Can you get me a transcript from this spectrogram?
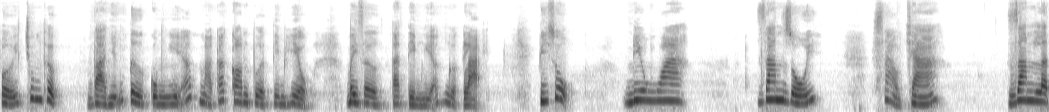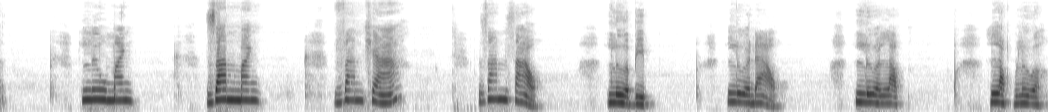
với trung thực và những từ cùng nghĩa mà các con vừa tìm hiểu. Bây giờ ta tìm nghĩa ngược lại. Ví dụ, điêu ngoa, gian dối, xảo trá, gian lận, lưu manh, gian manh, gian trá, gian xảo, lừa bịp, lừa đảo, lừa lọc, lọc lừa,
